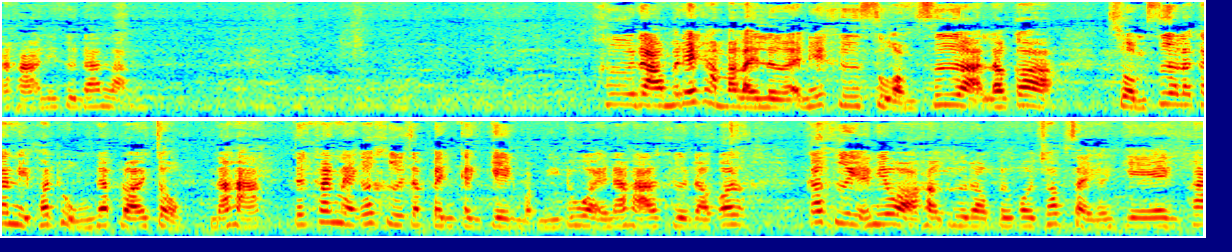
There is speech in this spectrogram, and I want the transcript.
นะคะ อันนี้คือด้านหลัง คือดาวไม่ได้ทำอะไรเลย อันนี้คือสวมเสื้อแล้วก็สวมเสื้อแล้วก็หนีบผ้าถุงเรียบร้อยจบนะคะจนข้างในก็คือจะเป็นกางเกงแบบนี้ด้วยนะคะ คือเราก็ก็คืออย่างที่บอกค่ะ คือเราเป็นคนชอบใส่กางเกง ผ้า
